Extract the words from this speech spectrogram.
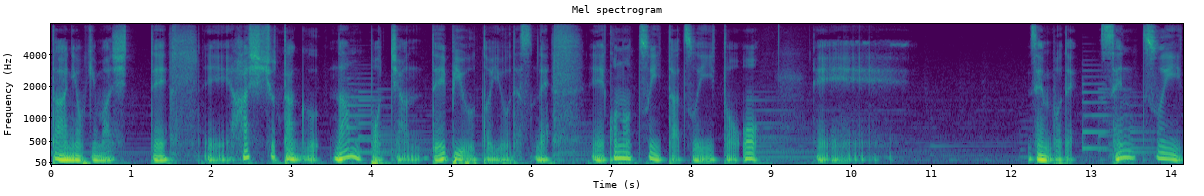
ターにおきまして、えー、ハッシュタグ、なんぽちゃんデビューというですね、えー、このついたツイートを、えー、全部で1000ツイー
